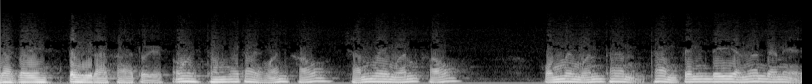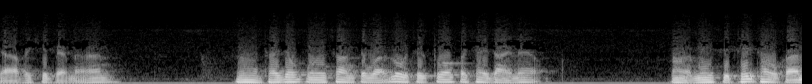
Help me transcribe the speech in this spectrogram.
อย่าไปตีราคาตัวเอง โอ้ยทำไม่ได้เหมือนเขา ฉันไม่เหมือนเขา ผมไม่เหมือนท่าน ท่านเป็นดีอย่างนั้นอย่างนี้อย่าไปคิดแบบนั้นถ้ายกมือสร้างจังหวะรู้สึกตัวก็ใช้ได้แล้วมีสิทธิเท่ากัน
